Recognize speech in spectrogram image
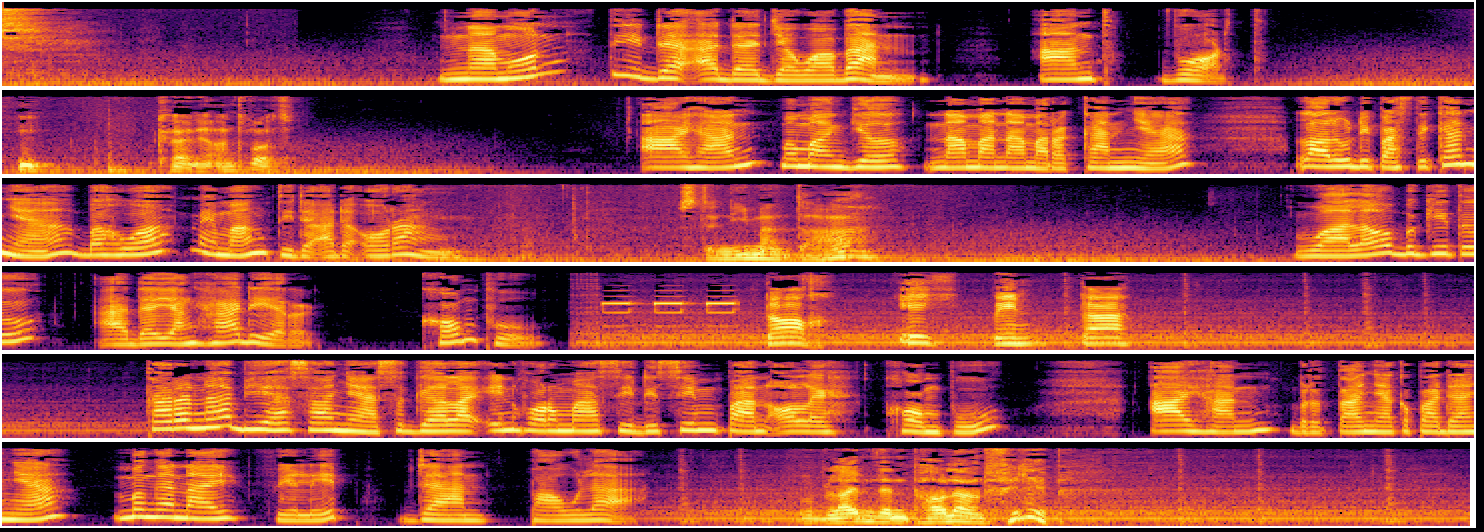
Namun tidak ada jawaban. Antwort. Keine Antwort. Aihan memanggil nama-nama rekannya, lalu dipastikannya bahwa memang tidak ada orang. Ist denn niemand da? Walau begitu, ada yang hadir. Kompu. Doch, ich bin da. Karena biasanya segala informasi disimpan oleh Kompu, Aihan bertanya kepadanya mengenai Philip dan Paula. Wo bleiben denn Paula und Philipp?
